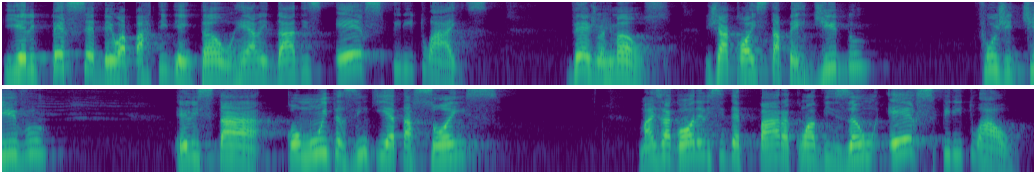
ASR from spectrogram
e ele percebeu a partir de então realidades espirituais. Vejam, irmãos, Jacó está perdido, fugitivo, ele está com muitas inquietações, Mas agora ele se depara com a visão espiritual.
